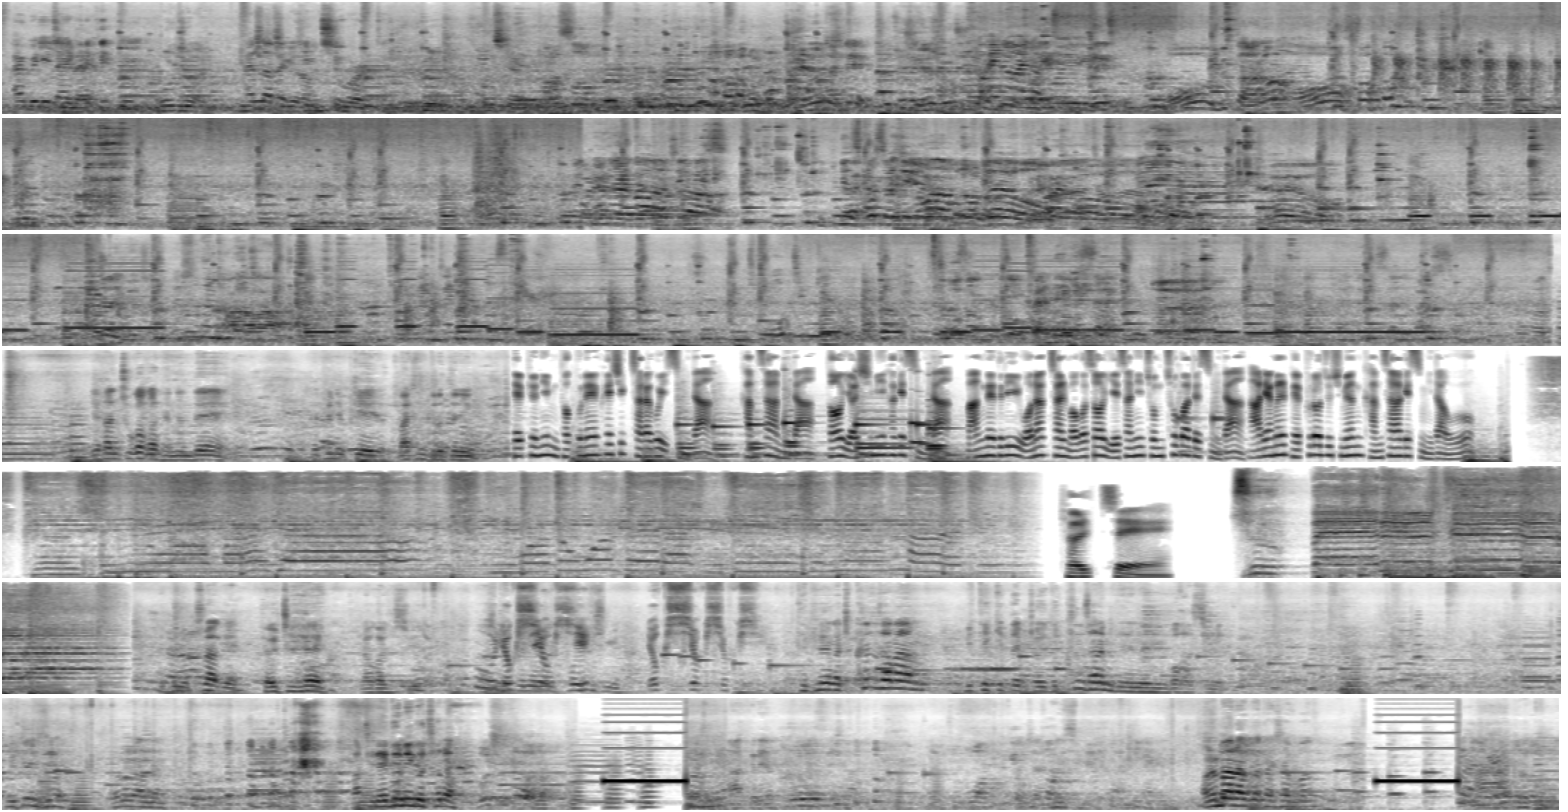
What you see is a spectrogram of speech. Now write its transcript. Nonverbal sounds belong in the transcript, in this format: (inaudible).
I really like it. 뭘 좋아해? I love it. 김치 월든. I know, I know. 어, 이것도 알아? 어. 예산 초과가 됐는데 대표님께 말씀드렸더니 대표님 덕분에 회식 잘하고 있습니다. 감사합니다. 더 열심히 하겠습니다. 막내들이 워낙 잘 먹어서 예산이 좀 초과됐습니다. 아량을 베풀어 주시면 감사하겠습니다. 우. 결제 대표 쿨하게 결제해 라고 하셨습니다 오, 역시, 역시. 포인트십니다. 역시, 역시, 역시. 대표님 같이 큰 사람 밑에 있기 때문에 저희도 큰 사람이 되는 것 같습니다 결제해주세요 얼마 났나요? 마치 내 돈인 것처럼 아 그래요? 얼마라고 다시 한번 아 그렇군요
